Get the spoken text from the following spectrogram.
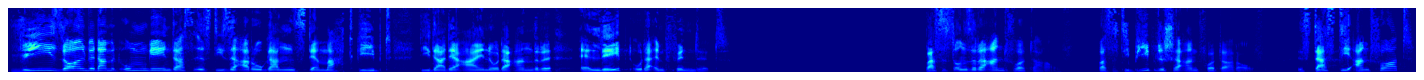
Wie sollen wir damit umgehen, dass es diese Arroganz der Macht gibt, die da der eine oder andere erlebt oder empfindet? Was ist unsere Antwort darauf? Was ist die biblische Antwort darauf? Ist das die Antwort?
